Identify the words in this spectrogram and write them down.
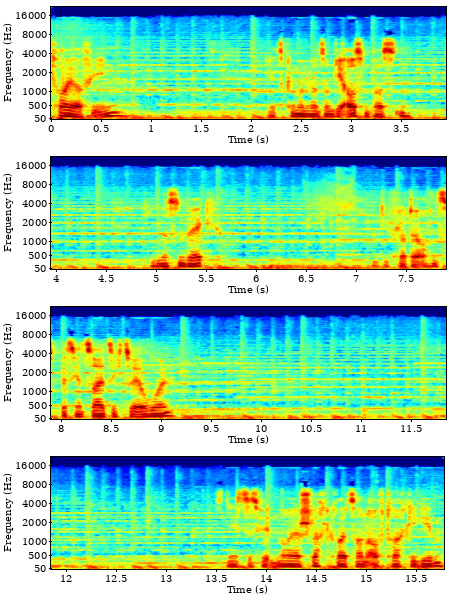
teuer für ihn. Jetzt kümmern wir uns um die Außenposten. Die müssen weg. Und die Flotte auch ein bisschen Zeit, sich zu erholen. Nächstes wird ein neuer Schlachtkreuzer in Auftrag gegeben.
